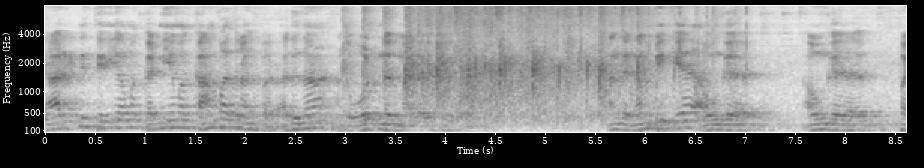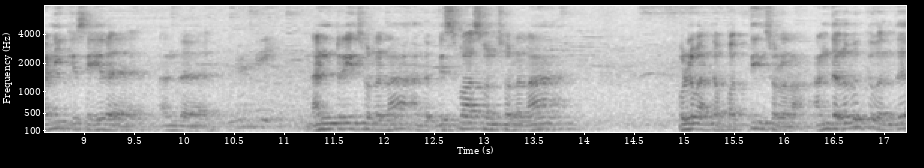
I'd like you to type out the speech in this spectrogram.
யாருக்கிட்டையும் தெரியாமல் கண்ணியமாக காப்பாற்றுறாங்க பாரு. அதுதான் அந்த ஓட்டுநர் மேலே அந்த நம்பிக்கை அவங்க அவங்க பணிக்கு செய்கிற அந்த நன்றின்னு சொல்லலாம் அந்த விஸ்வாசம்னு சொல்லலாம் உள்ள அந்த பக்தின்னு சொல்லலாம். அந்த அளவுக்கு வந்து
